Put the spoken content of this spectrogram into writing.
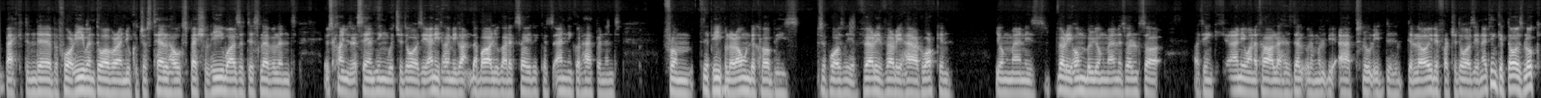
back in the before he went over, and you could just tell how special he was at this level. And it was kind of the same thing with Chiedozie. Anytime he got the ball, you got excited because anything could happen. And from the people around the club, he's supposedly a very, very hard working young man. He's very humble young man as well. So I think anyone at all that has dealt with him will be absolutely de- delighted for Chiedozie. And I think it does look,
